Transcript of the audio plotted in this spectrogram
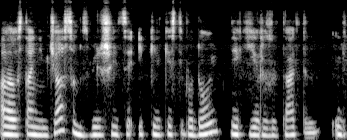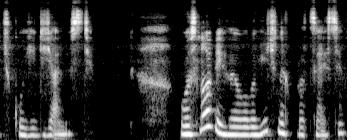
але останнім часом збільшується і кількість водойм, які є результатом людської діяльності. В основі геологічних процесів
